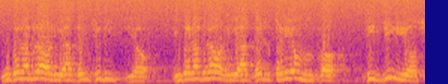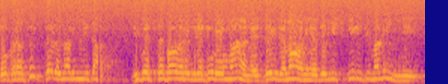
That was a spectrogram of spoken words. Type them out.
in quella gloria del giudizio, in quella gloria del trionfo di Dio sopra tutte le malignità di queste povere creature umane, dei demoni e degli spiriti maligni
